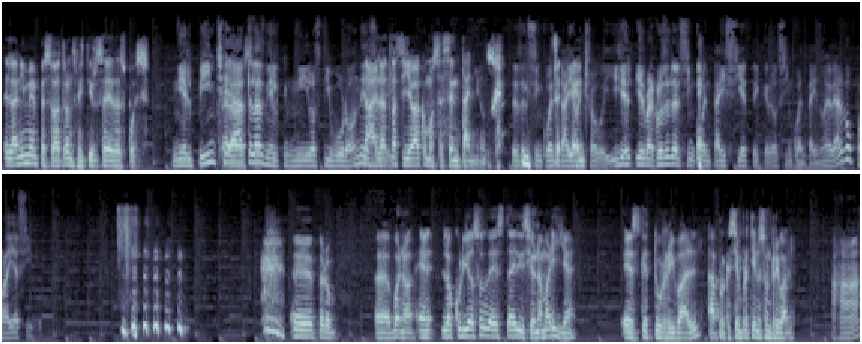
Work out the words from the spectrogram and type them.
el anime empezó a transmitirse después. Ni el pinche Pero Atlas, sí. ni, el, ni los tiburones. No, el. Atlas sí lleva como 60 años. güey. Desde el 58, güey. Y el, y el Veracruz es del 57, creo, 59. Algo por ahí así, güey. Eh, pero eh, bueno, eh, lo curioso de esta edición amarilla es que tu rival, ah, porque siempre tienes un rival, Ajá.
